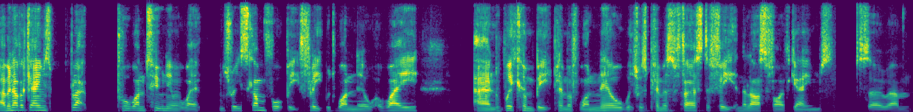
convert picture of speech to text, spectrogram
Um, in other games, Blackpool won 2 0 away at Coventry. Scunthorpe beat Fleetwood 1 0 away and Wycombe beat Plymouth 1 0, which was Plymouth's first defeat in the last five games. So, um,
